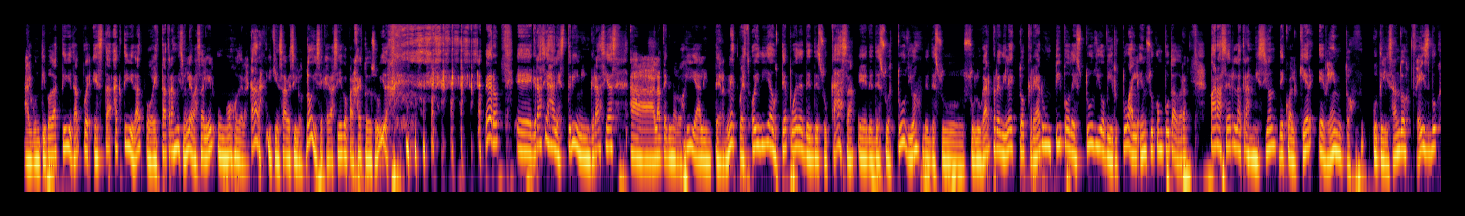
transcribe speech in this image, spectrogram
algún tipo de actividad, pues esta actividad o esta transmisión le va a salir un ojo de la cara y quién sabe si los dos y se queda ciego para el resto de su vida. Pero eh, gracias al streaming, gracias a la tecnología, al internet, pues hoy día usted puede desde su casa, eh, desde su estudio, desde su, su lugar predilecto, crear un tipo de estudio virtual en su computadora para hacer la transmisión de cualquier evento utilizando Facebook,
